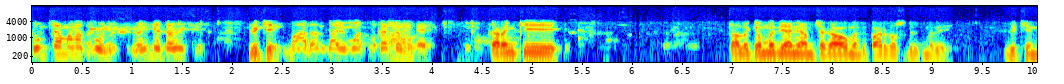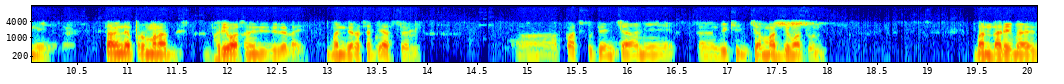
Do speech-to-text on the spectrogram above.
तुमच्या मनात कोण आहे? लंके का विखे. विखे कशामुळे? कारण की तालुक्यामध्ये आणि आमच्या गावामध्ये पारगाव सुद्रीकमध्ये विखेंनी चांगल्या प्रमाणात भरीवासा निधी दिलेला आहे. मंदिरासाठी असेल पाचपुत्यांच्या आणि विखींच्या माध्यमातून. बंधारे मिळेल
